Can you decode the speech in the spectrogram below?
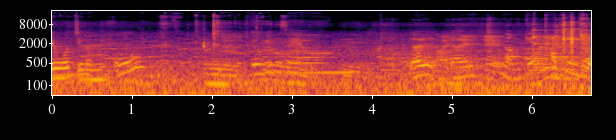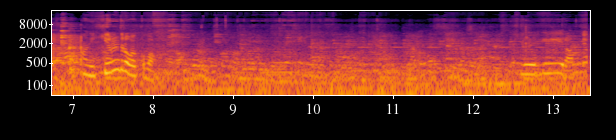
요거 찍어 먹고 여기 보세요. 열, 열 넘게 같이 움직여. 아니 기름 들어갈까 봐. 여기 라떼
